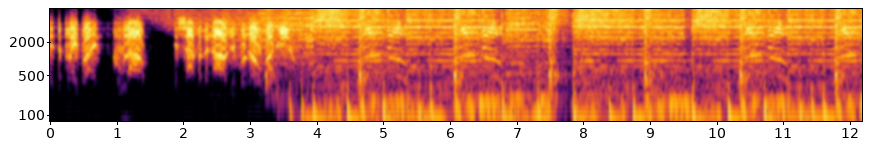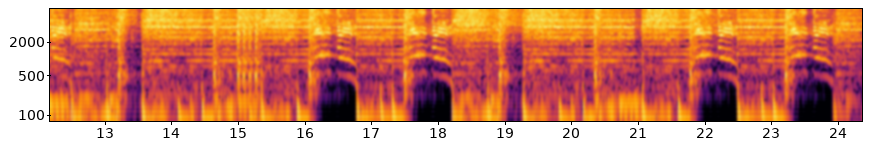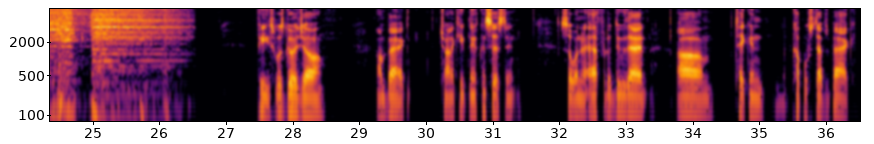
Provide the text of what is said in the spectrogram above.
hit the play button, cool out. It's time for the Knowledgeable Nobody Show. Peace. What's good, y'all? I'm back, trying to keep things consistent. So, in an effort to do that, um, taking a couple steps back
